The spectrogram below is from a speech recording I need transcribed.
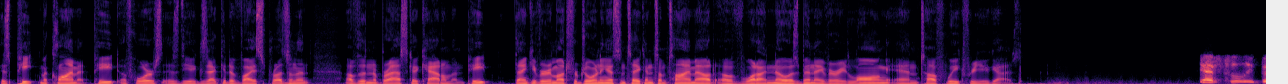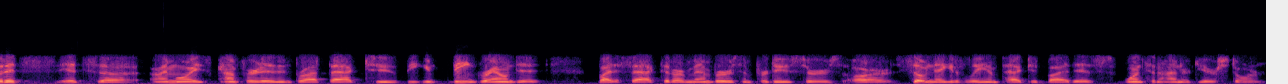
is Pete McClymont. Pete, of course, is the Executive Vice President of the Nebraska Cattlemen. Pete, thank you very much for joining us and taking some time out of what I know has been a very long and tough week for you guys. Absolutely, but it's it's uh, I'm always comforted and brought back to being being grounded by the fact that our members and producers are so negatively impacted by this once in a hundred year storm.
